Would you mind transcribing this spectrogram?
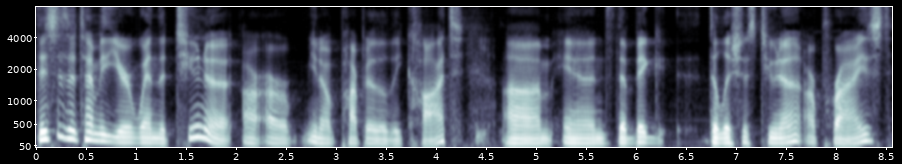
this is a time of year when the tuna are, are you know, popularly caught, um, and the big, delicious tuna are prized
